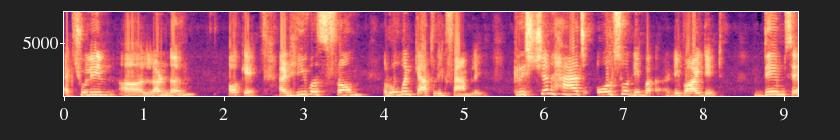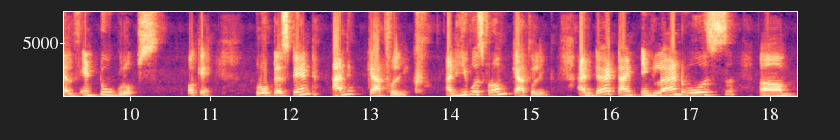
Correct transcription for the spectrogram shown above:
actually in uh, London, okay, and he was from Roman Catholic family. Christian had also div divided themselves in two groups, okay. Protestant and Catholic and he was from Catholic and that time England was um,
